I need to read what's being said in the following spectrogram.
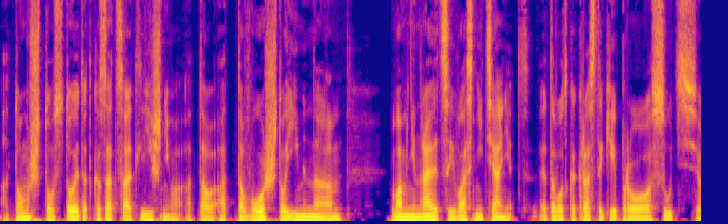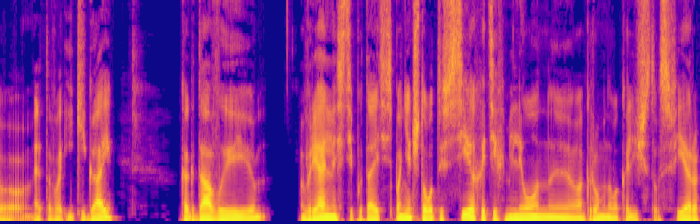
о том, что стоит отказаться от лишнего, от того, от того что именно вам не нравится и вас не тянет. Это вот как раз-таки про суть э, этого икигай, когда вы в реальности пытаетесь понять, что вот из всех этих миллионов огромного количества сфер,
